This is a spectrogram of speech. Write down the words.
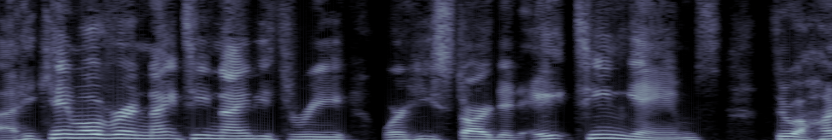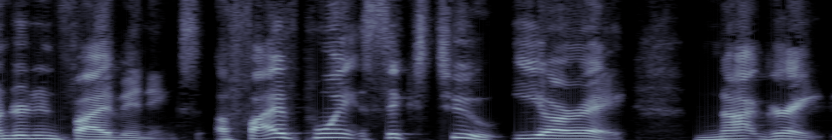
Uh, he came over in 1993 where he started 18 games through 105 innings, a 5.62 ERA. Not great.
